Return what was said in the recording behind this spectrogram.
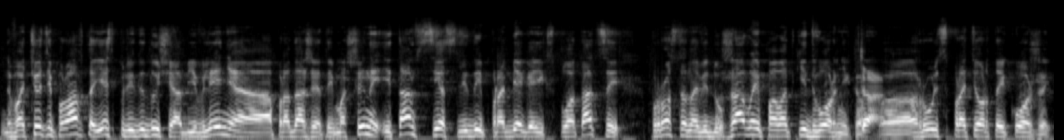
э, в отчете про авто есть предыдущее объявление о продаже этой машины, и там все следы пробега и эксплуатации просто на виду. Ржавые поводки дворников, Так. э, руль с протертой кожей,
